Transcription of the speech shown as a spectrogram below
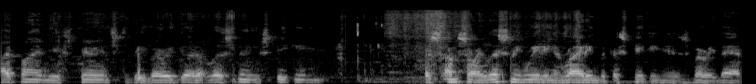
I find the experience to be very good at listening, speaking. I'm sorry, listening, reading, and writing, but the speaking is very bad.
